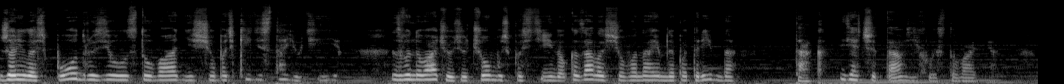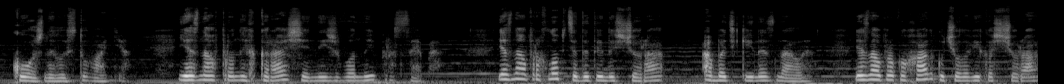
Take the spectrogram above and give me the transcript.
жалілась подрузі у листуванні, що батьки дістають її, звинувачують у чомусь постійно, казала, що вона їм не потрібна. Так, я читав їх листування, кожне листування. Я знав про них краще, ніж вони про себе. Я знав про хлопця дитини щура, а батьки не знали. Я знав про коханку чоловіка щура,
